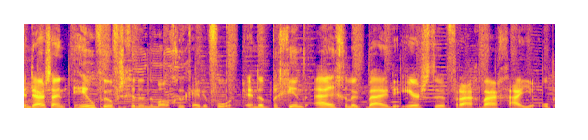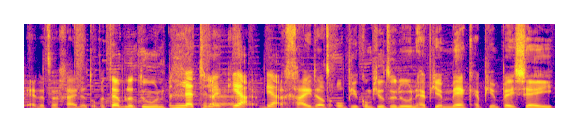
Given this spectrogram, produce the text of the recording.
En daar zijn heel veel verschillende mogelijkheden voor. En dat begint eigenlijk bij de eerste vraag: waar ga je op editen? Ga je dat op een tablet doen? Letterlijk, Eh, ja, ja. Ga je dat op je computer doen? Heb je een Mac? Heb je een PC?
